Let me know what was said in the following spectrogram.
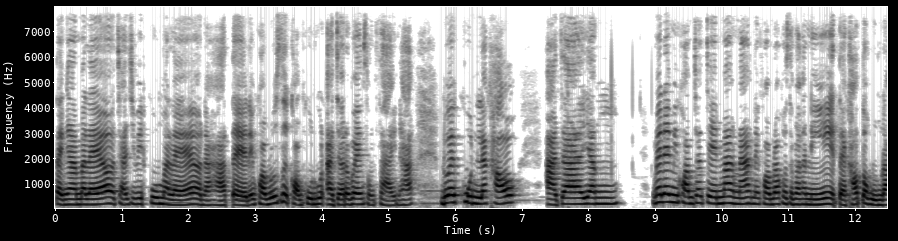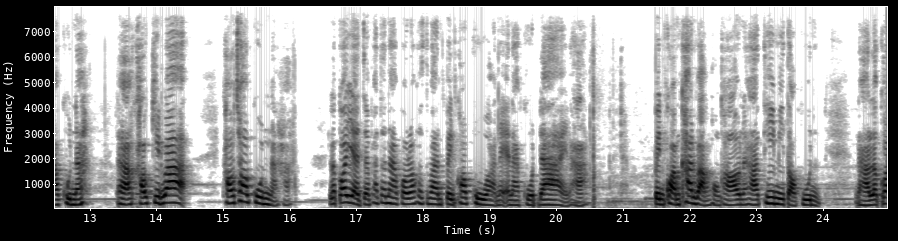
แต่งงานมาแล้วใช้ชีวิตคู่มาแล้วนะคะ แต่ในความรู้สึกของคุณคุณอาจจะระแวงสงสัยนะคะ ด้วยคุณและเขาอาจจะยัง ไม่ได้มีความชัดเจนมากนักในความรักความสัมพันธ์ครั้งนี้ แต่เขาตกหลุมรักคุณนะนะคะเขาคิดว่าเขาชอบคุณนะคะแล้วก็อยากจะพัฒนาความรักความสัมพันธ์เป็นครอบครัวในอนาคตได้นะคะเป็นความคาดหวังของเขานะคะที่มีต่อคุณนะคะแล้วก็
